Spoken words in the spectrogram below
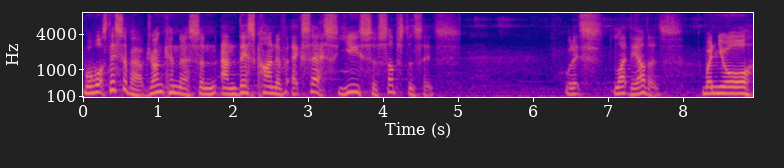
well, what's this about? Drunkenness and, and this kind of excess use of substances. Well, it's like the others. When you're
